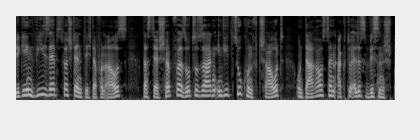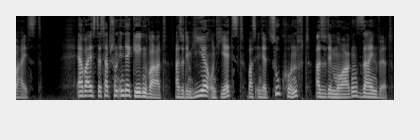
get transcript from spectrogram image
Wir gehen wie selbstverständlich davon aus, dass der Schöpfer sozusagen in die Zukunft schaut und daraus sein aktuelles Wissen speist. Er weiß deshalb schon in der Gegenwart, also dem Hier und Jetzt, was in der Zukunft, also dem Morgen, sein wird.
